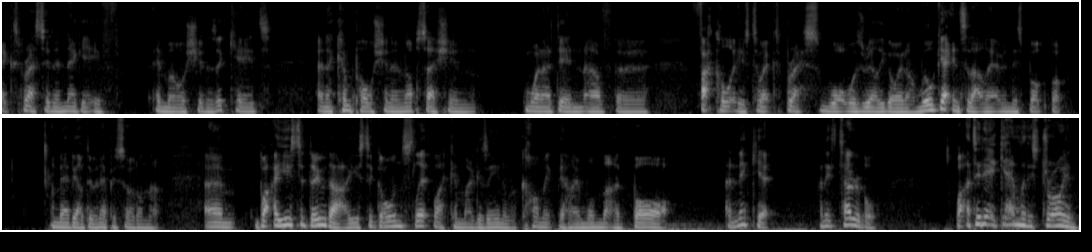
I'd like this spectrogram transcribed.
expressing a negative emotion as a kid, and a compulsion and an obsession when I didn't have the faculties to express what was really going on. We'll get into that later in this book, but maybe I'll do an episode on that. Um, but I used to do that. I used to go and slip like a magazine or a comic behind one that I'd bought and nick it, and it's terrible. But I did it again with this drawing,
